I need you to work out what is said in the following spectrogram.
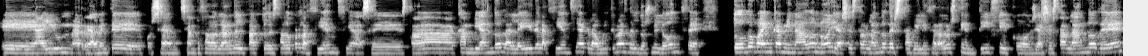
Eh, hay un, realmente pues se ha, se, ha, empezado a hablar del Pacto de Estado por la Ciencia, se está cambiando la ley de la ciencia, que la última es del 2011, todo va encaminado, ¿no? Ya se está hablando de estabilizar a los científicos, ya se está hablando de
